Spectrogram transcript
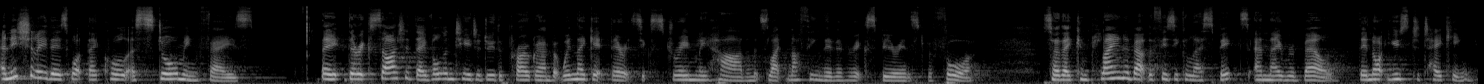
Initially, there's what they call a storming phase. They, are excited, they volunteer to do the program, but when they get there, it's extremely hard and it's like nothing they've ever experienced before. So they complain about the physical aspects and they rebel. They're not used to taking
